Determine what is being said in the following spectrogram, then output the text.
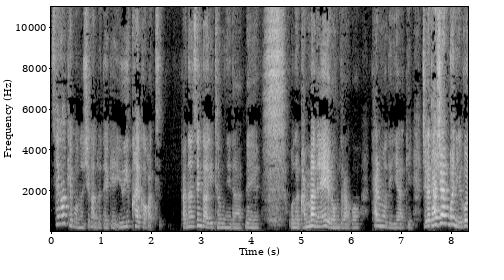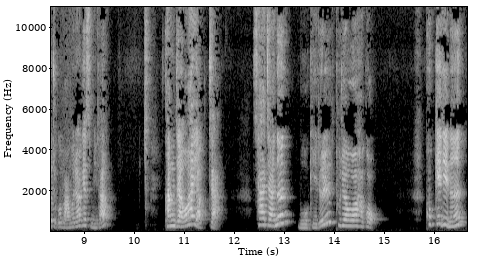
생각해보는 시간도 되게 유익할 것 같다는 생각이 듭니다. 네, 오늘 간만에 여러분들하고 탈무드 이야기 제가 다시 한번 읽어주고 마무리하겠습니다. 강자와 약자, 사자는 모기를 두려워하고 코끼리는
